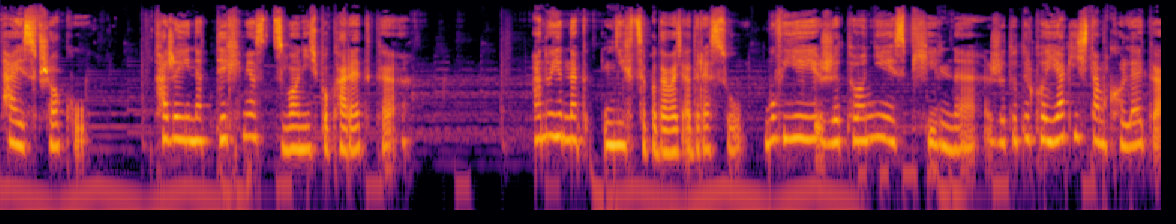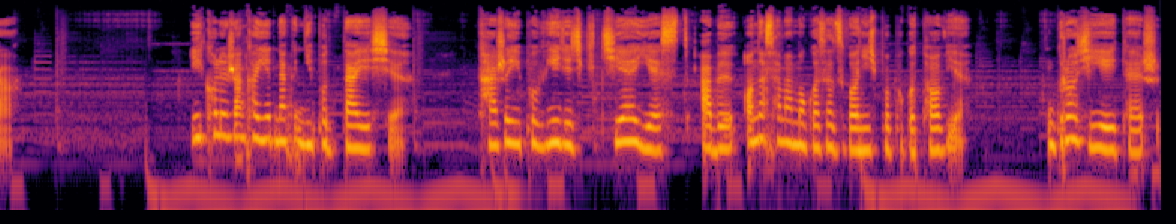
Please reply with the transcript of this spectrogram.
Ta jest w szoku. Każe jej natychmiast dzwonić po karetkę. Ano jednak nie chce podawać adresu. Mówi jej, że to nie jest pilne, że to tylko jakiś tam kolega. Jej koleżanka jednak nie poddaje się. Każe jej powiedzieć, gdzie jest, aby ona sama mogła zadzwonić po pogotowie. Grozi jej też,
